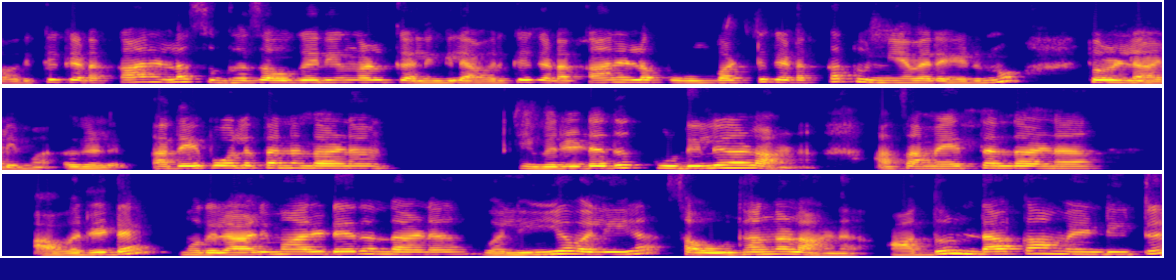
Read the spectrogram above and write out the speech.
അവർക്ക് കിടക്കാനുള്ള സുഖ സൗകര്യങ്ങൾക്ക് അല്ലെങ്കിൽ അവർക്ക് കിടക്കാനുള്ള പൂമ്പട്ട് കിടക്ക തുന്നിയവരായിരുന്നു തൊഴിലാളിമാർ അതേപോലെ തന്നെ എന്താണ്? ഇവരുടേത് കുടിലുകളാണ്. ആ സമയത്ത് എന്താണ്? അവരുടെ മുതലാളിമാരുടേത് എന്താണ് വലിയ വലിയ സൗധങ്ങളാണ്. അതുണ്ടാക്കാൻ വേണ്ടിയിട്ട്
